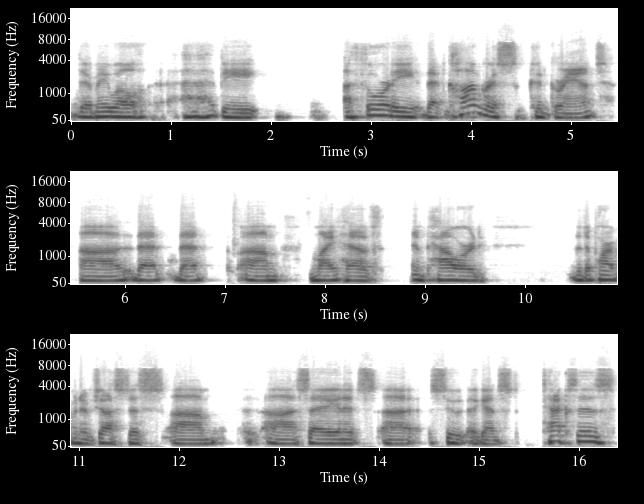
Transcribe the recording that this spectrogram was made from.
there may well be authority that Congress could grant uh, that that um, might have empowered the Department of Justice, um, uh, say in its uh, suit against Texas,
